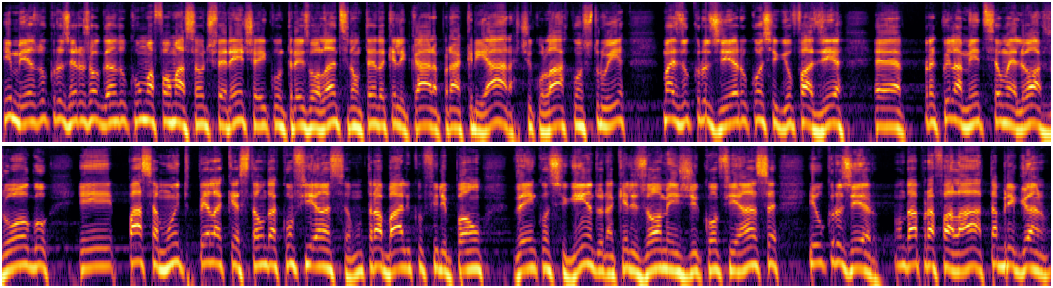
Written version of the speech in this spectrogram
E mesmo o Cruzeiro jogando com uma formação diferente aí com três volantes, não tendo aquele cara para criar, articular, construir mas o Cruzeiro conseguiu fazer é, tranquilamente seu melhor jogo e passa muito pela questão da confiança, um trabalho que o Filipão vem conseguindo naqueles homens de confiança e o Cruzeiro. Não dá para falar, ah, tá brigando.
